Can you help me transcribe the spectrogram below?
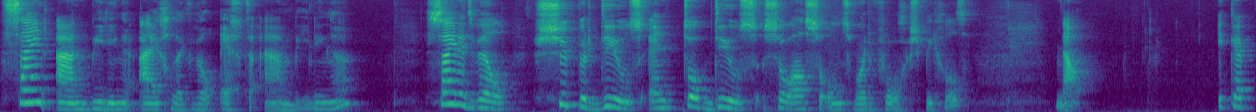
zijn aanbiedingen eigenlijk wel echte aanbiedingen? Zijn het wel super deals en top deals zoals ze ons worden voorgespiegeld? Nou, ik heb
